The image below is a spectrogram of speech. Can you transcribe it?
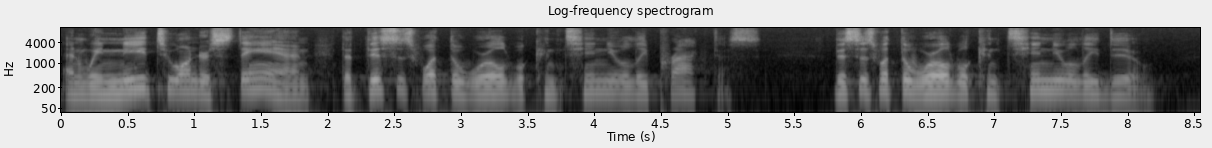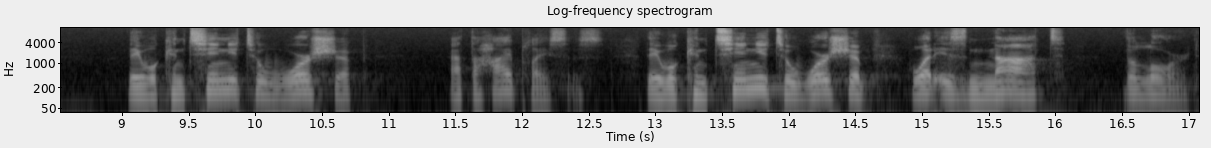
And we need to understand that this is what the world will continually practice. This is what the world will continually do. They will continue to worship at the high places. They will continue to worship what is not the Lord.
